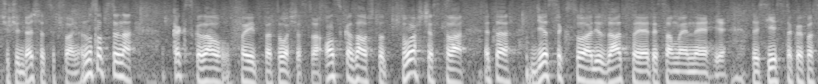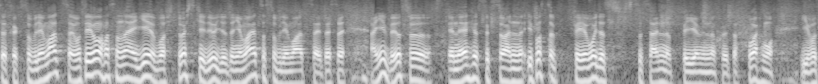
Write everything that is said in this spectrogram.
чуть-чуть дальше от сексуального. Ну, собственно, как сказал Фрейд про творчество? Он сказал, что творчество — это десексуализация этой самой энергии. То есть есть такой процесс, как сублимация. Вот его основная идея была, что творческие люди занимаются сублимацией. То есть они берут свою энергию сексуальную и просто переводят в социально приемлемую какую-то форму, и вот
